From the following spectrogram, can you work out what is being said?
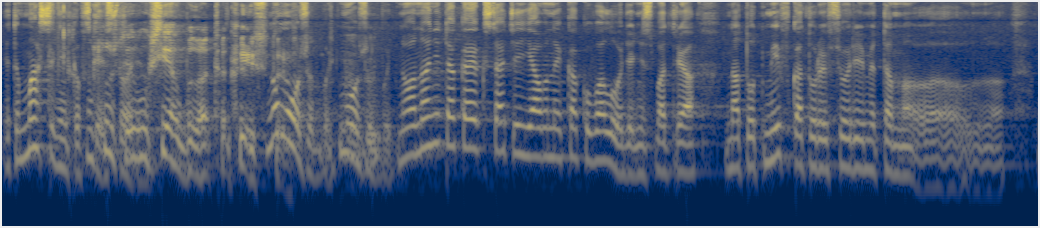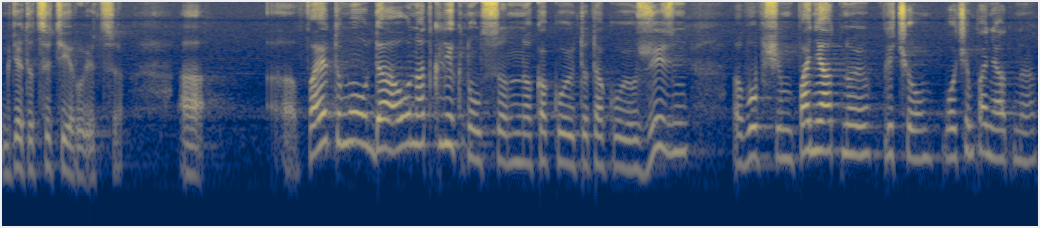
Это масленниковская ну, слушайте, история. у всех была такая история. Ну, может быть, может быть. Но она не такая, кстати, явная, как у Володи, несмотря на тот миф, который все время там э, где-то цитируется. А, а, поэтому, да, он откликнулся на какую-то такую жизнь, в общем, понятную, причем очень понятную.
